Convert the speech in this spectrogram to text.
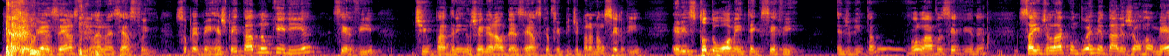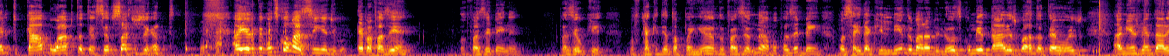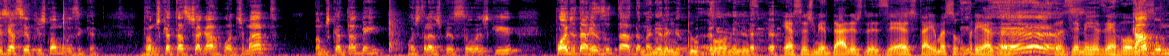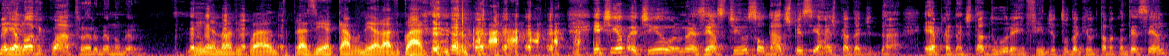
Fui servir o exército, lá no exército fui super bem respeitado, não queria servir. Tinha um padrinho general do exército que eu fui pedir para não servir. Ele disse, todo homem tem que servir. Eu digo, então vou lá, vou servir, né? Saí de lá com duas medalhas de honra ao mérito, cabo apto a terceiro sargento. Aí ele perguntou, como assim? Eu digo, é para fazer? Vou fazer bem, né? Fazer o quê? Vou ficar aqui dentro apanhando, fazendo? Não, vou fazer bem. Vou sair daqui lindo maravilhoso, com medalhas, guardo até hoje as minhas medalhas. E assim eu fiz com a música. Vamos cantar Se Te Agarro Quando Te Mato? Vamos cantar bem. Mostrar às pessoas que pode dar resultado da maneira Muito que bom isso. Essas medalhas do Exército, aí uma surpresa. É. Você me reservou uma Cabo surpresa. 694 era o meu número. 694. Prazer, Cabo 694. E tinha, tinha, no exército tinha os soldados especiais por causa da, da época da ditadura, enfim, de tudo aquilo que estava acontecendo.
